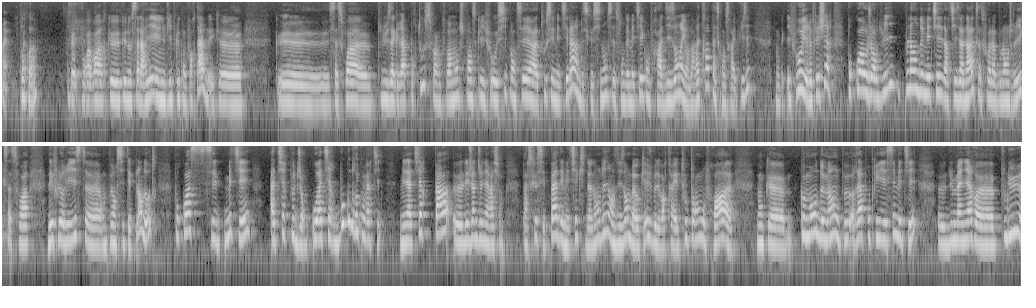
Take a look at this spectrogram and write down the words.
ouais. pourquoi? Pour avoir que, que, nos salariés aient une vie plus confortable et que que ça soit euh, plus agréable pour tous. Enfin, vraiment, je pense qu'il faut aussi penser à tous ces métiers-là, parce que sinon, ce sont des métiers qu'on fera 10 ans et on arrêtera parce qu'on sera épuisé. Donc, il faut y réfléchir. Pourquoi aujourd'hui, plein de métiers d'artisanat, que ce soit la boulangerie, que ce soit les fleuristes, euh, on peut en citer plein d'autres, pourquoi ces métiers attirent peu de gens ou attirent beaucoup de reconvertis, mais n'attirent pas euh, les jeunes générations. Parce que c'est pas des métiers qui donnent envie en se disant bah ok je vais devoir travailler tout le temps au froid. Euh. Donc euh, comment demain on peut réapproprier ces métiers d'une manière plus,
